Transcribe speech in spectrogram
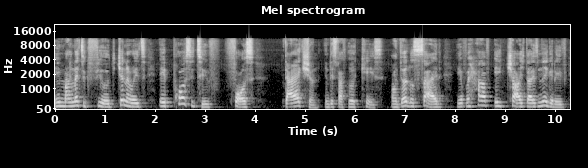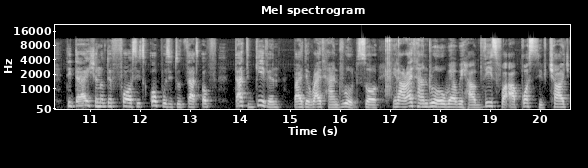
in magnetic field generates a positive force direction in this particular case. On the other side, if we have a charge that is negative, the direction of the force is opposite to that of that given by the right hand rule. So in our right hand rule where we have this for our positive charge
